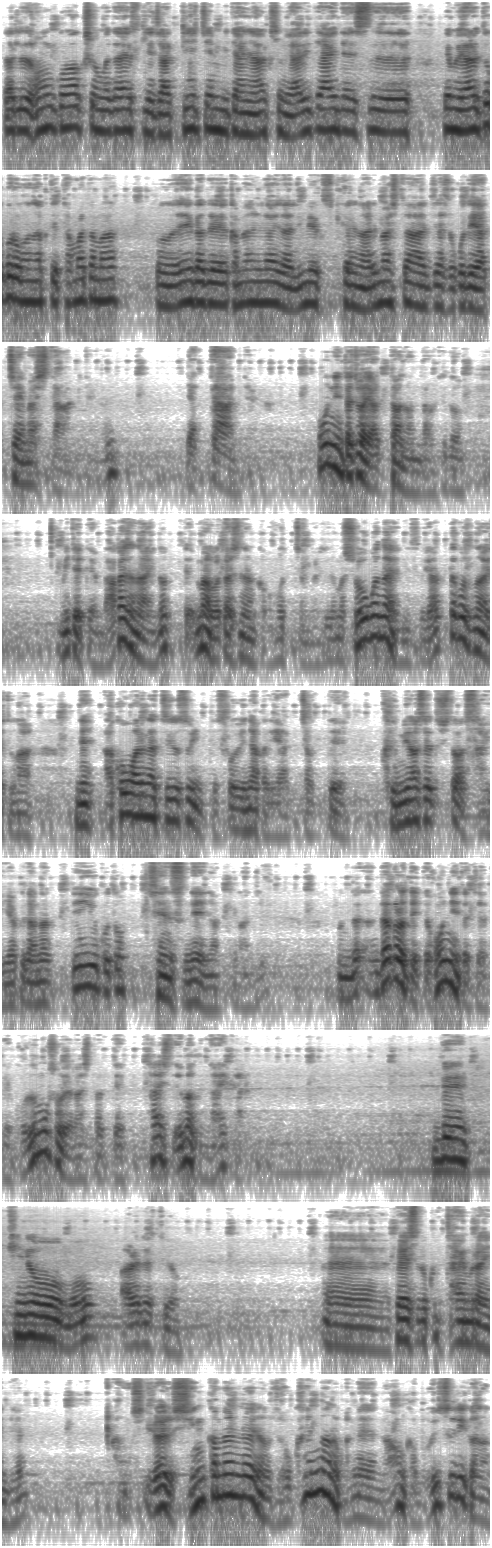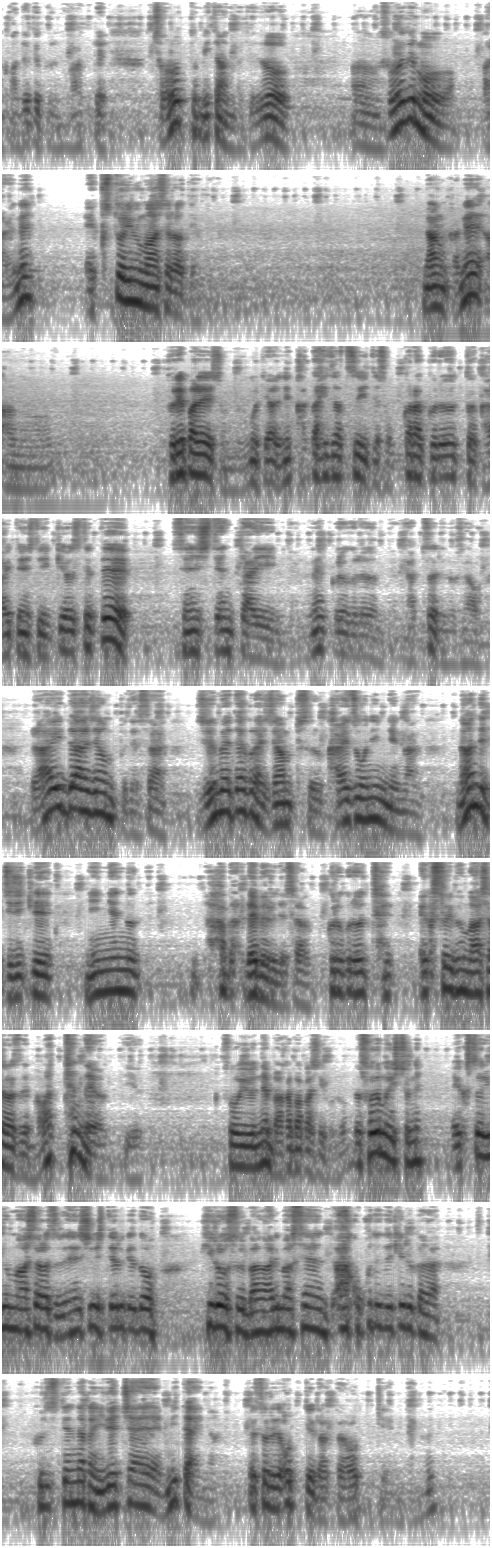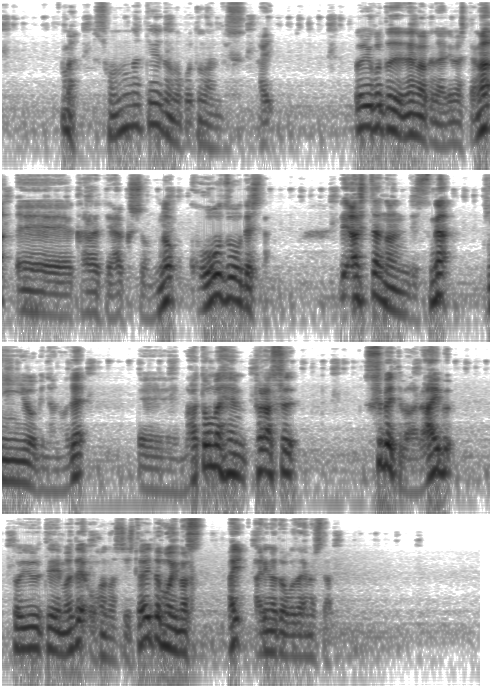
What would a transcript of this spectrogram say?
ら。だけど香港アクションが大好きでジャッキー・チェンみたいなアクションやりたいです。でもやるところがなくてたまたまその映画で仮面ライダーリメイクする機会がありました。じゃあそこでやっちゃいました。みたいなね。やったみたいな。本人たちはやったなんだけど。見ててバカじゃないのってまあ私なんか思っちゃうんだけど、まあ、しょうがないですよやったことない人がね憧れが強すぎてそういう中でやっちゃって組み合わせとしては最悪だなっていうことセンスねえなって感じ。だだからといって本人たちだって子供賞やらしたって大してうまくないから。で昨日もあれですよ。えー、Facebook のタイムラインでいわゆる新仮面ライダーの続編なのかねなんか V3 かなんかが出てくるのがあてちょろっと見たんだけどあのそれでもあれねエクストリームマーシャルアートやってなんかねあのプレパレーションの動きあるね。片膝ついてそこからくるっと回転して勢い捨てて戦士天体みたいなねぐるぐるみたいなやってたけどさライダージャンプでさ10メーターぐらいジャンプする改造人間がなんで自力で人間の幅レベルでさぐるぐるってエクストリームマーシャルアーツで回ってんだよっていうそういうねバカバカしいこと。それも一緒ね。エクストリームマーシャルアーツ練習してるけど披露する場がありませんあここでできるから振り付けの中に入れちゃえみたいな。でそれで OK だったら OK みたいなね。まあそんな程度のことなんです。はい。ということで長くなりましたが、えー、空手アクションの構造でした。で、明日なんですが、金曜日なので、えー、まとめ編プラス、すべてはライブというテーマでお話ししたいと思います。はい、ありがとうございました。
